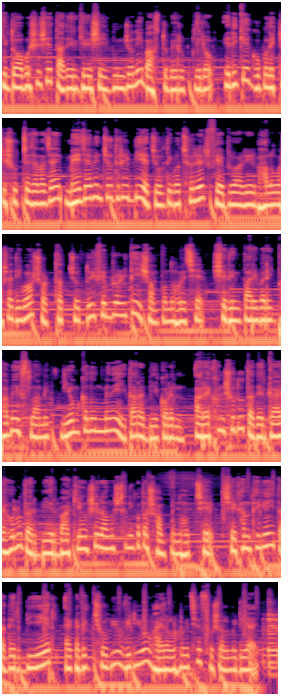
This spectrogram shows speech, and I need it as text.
কিন্তু অবশেষে তাদের ঘিরে সেই গুঞ্জনই বাস্তবে রূপ নিল এদিকে গোপন একটি সূত্রে জানা যায়, মেহজাবিন চৌধুরীর বিয়ে চলতি বছরের ফেব্রুয়ারির ভালোবাসা দিবস, অর্থাৎ চোদ্দই ফেব্রুয়ারিতেই সম্পন্ন হয়েছে। সেদিন পারিবারিকভাবে ইসলামিক নিয়মকানুন মেনেই তারা বিয়ে করেন। আর এখন শুধু তাদের গায়ে হলুদ আর বিয়ের বাকি অংশের আনুষ্ঠানিকতা সম্পন্ন হচ্ছে। সেখান থেকেই তাদের বিয়ের একাধিক ছবি ও ভিডিও ভাইরাল হয়েছে সোশ্যাল মিডিয়ায়।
